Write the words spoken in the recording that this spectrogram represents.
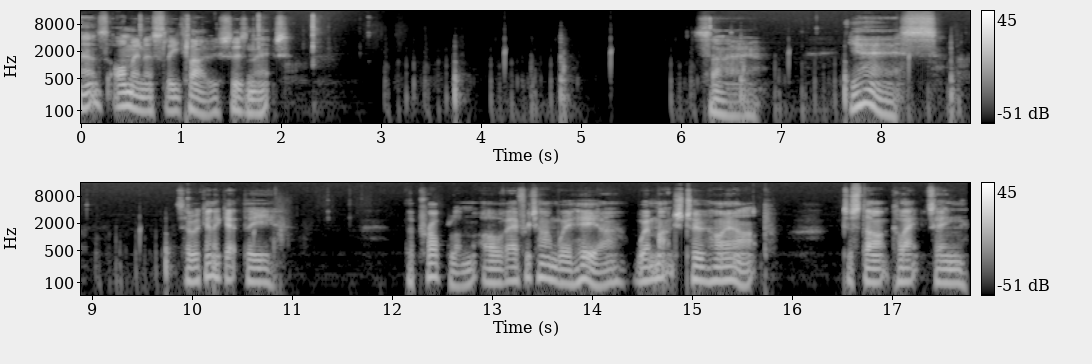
That's ominously close, isn't it? So, yes. So we're going to get the the problem of every time we're here, we're much too high up to start collecting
